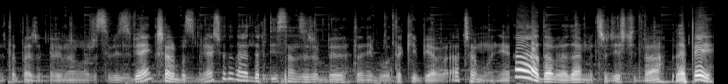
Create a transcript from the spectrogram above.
nietoperze. Nie wiem, ja może sobie zwiększę albo zmniejszę ten render distance, żeby to nie było takie białe. A czemu nie? A, dobra, dajmy 32. Lepiej?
